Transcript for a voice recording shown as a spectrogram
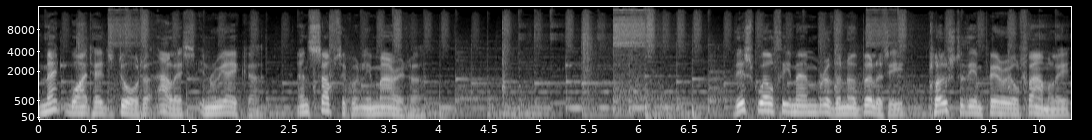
met Whitehead's daughter Alice in Rijeka and subsequently married her. This wealthy member of the nobility, close to the imperial family,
